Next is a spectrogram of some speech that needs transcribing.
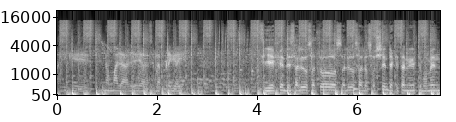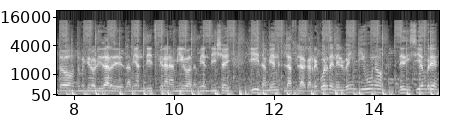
así que no es mala la idea de hacer la previa ahí. Sí, gente, saludos a todos, saludos a los oyentes que están en este momento. No me quiero olvidar de Damián Ditz, gran amigo, también DJ, y también La Flaca. Recuerden, el 21 de diciembre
